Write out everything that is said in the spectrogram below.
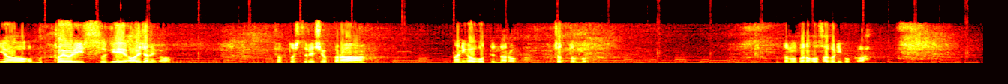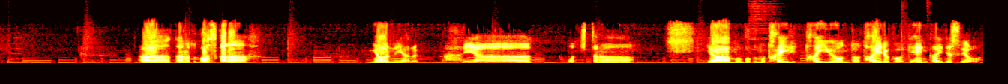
いやー、思ったよりすげえ、あれじゃねえか？ちょっと失礼しよっかな。何が起こってんだろう？ちょっとむ、ちょっと向こうの方探りに行こうか。あー、なるほど、バスかな。にあるにある。いやー、困っちゃったないやー、もう僕も体、体温と体力は限界ですよ。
